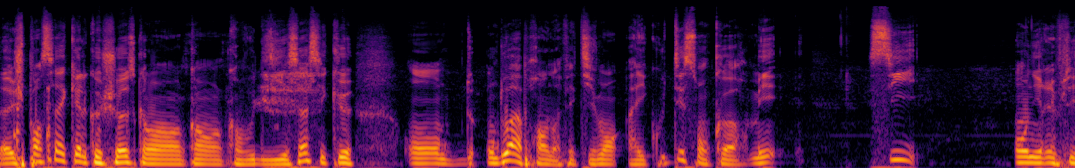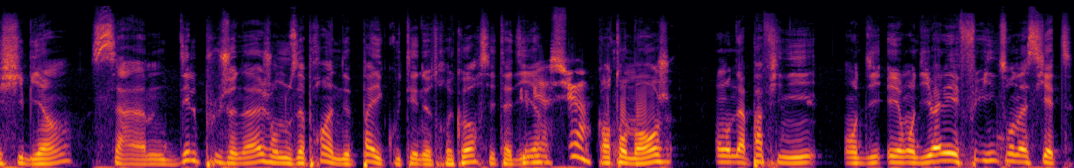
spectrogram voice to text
euh, je pensais à quelque chose quand, quand, quand vous disiez ça, c'est que on, on doit apprendre effectivement à écouter son corps. Mais si on y réfléchit bien, ça, dès le plus jeune âge, on nous apprend à ne pas écouter notre corps, c'est-à-dire quand on mange, on n'a pas fini, on dit et on dit allez finis ton assiette.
